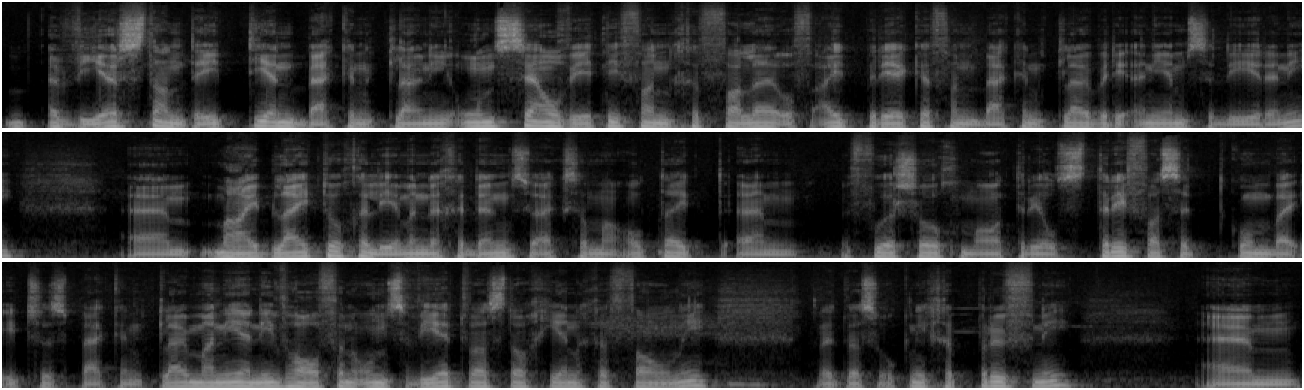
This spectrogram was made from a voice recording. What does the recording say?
'n weerstand het teen back and claw nie. Ons self weet nie van gevalle of uitbreke van back and claw by die inheemse diere nie. Ehm um, maar hy bly tog 'n lewendige ding, so ek sal maar altyd ehm um, voorsorgmaatreëls tref as dit kom by iets soos back and claw. Maar nie nie waarvan ons weet was daar geen geval nie. Dit was ook nie geproef nie. Ehm um,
